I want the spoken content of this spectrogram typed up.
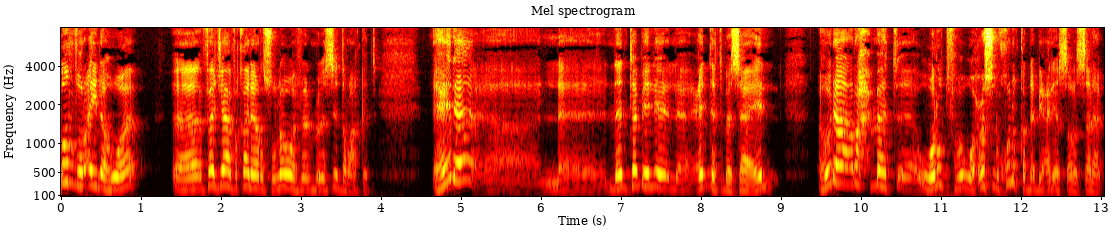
انظر أين هو؟ فجاء فقال يا رسول الله وفي المسجد راقد. هنا ننتبه لعده مسائل. هنا رحمة ولطف وحسن خلق النبي عليه الصلاة والسلام.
